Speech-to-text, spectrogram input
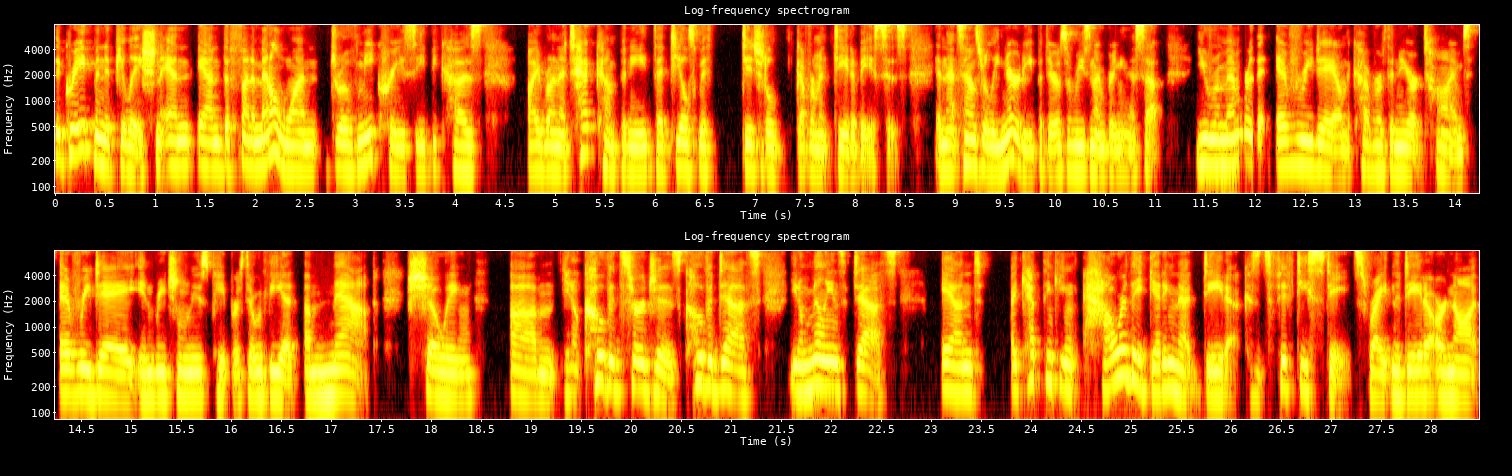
The great manipulation. And and the fundamental one drove me crazy because I run a tech company that deals with digital government databases. And that sounds really nerdy, but there's a reason I'm bringing this up. You mm-hmm. remember that every day on the cover of the New York Times, every day in regional newspapers, there would be a, a map showing, um, you know, COVID surges, COVID deaths, you know, millions of deaths. And I kept thinking, how are they getting that data? Because it's 50 states, right? And the data are not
